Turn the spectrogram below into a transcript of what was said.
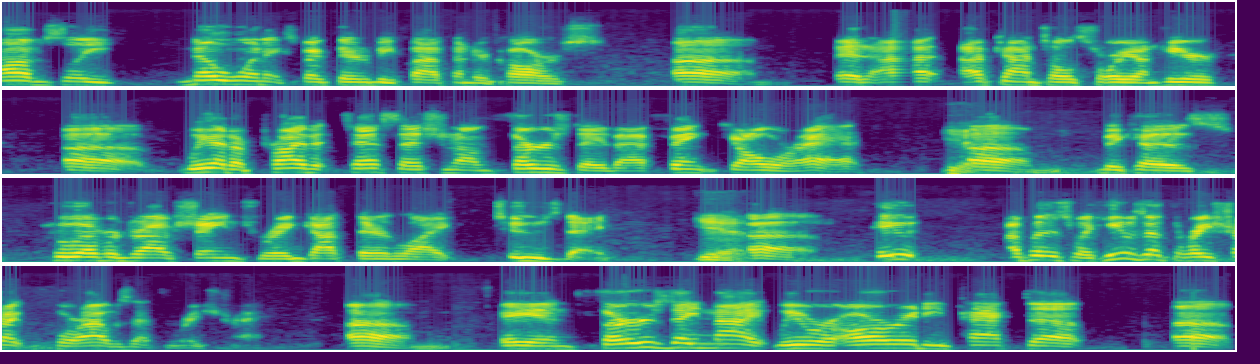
obviously, no one expect there to be 500 cars. Um, and I, I've kind of told a story on here. Uh, we had a private test session on Thursday that I think y'all were at Yeah, um, because whoever drives Shane's rig got there like Tuesday. yeah. Uh, he, I put it this way, he was at the racetrack before I was at the racetrack. Um, and Thursday night, we were already packed up uh,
